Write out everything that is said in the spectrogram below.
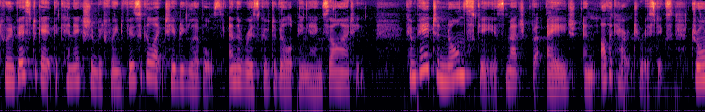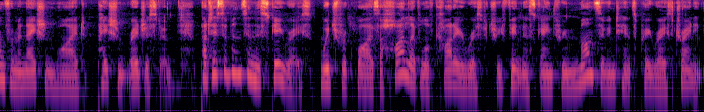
to investigate the connection between physical activity levels and the risk of developing anxiety. Compared to non skiers matched for age and other characteristics drawn from a nationwide patient register, participants in the ski race, which requires a high level of cardiorespiratory fitness gained through months of intense pre race training,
